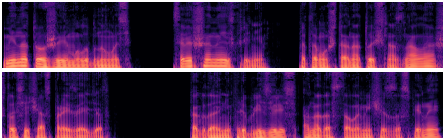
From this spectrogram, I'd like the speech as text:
Мина тоже им улыбнулась, Совершенно искренне, потому что она точно знала, что сейчас произойдет. Когда они приблизились, она достала меч из-за спины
